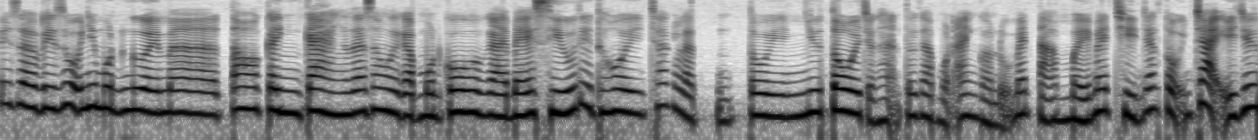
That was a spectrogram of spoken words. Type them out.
Bây giờ ví dụ như một người mà to cành càng ra xong rồi gặp một cô gái bé xíu thì thôi chắc là tôi như tôi chẳng hạn tôi gặp một anh còn độ mét tám mấy mét chín chắc tôi cũng chạy chứ.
